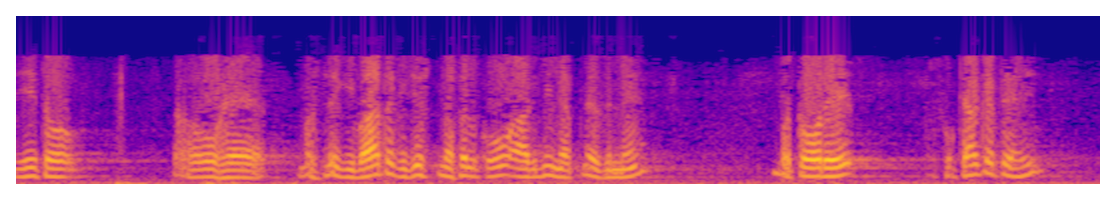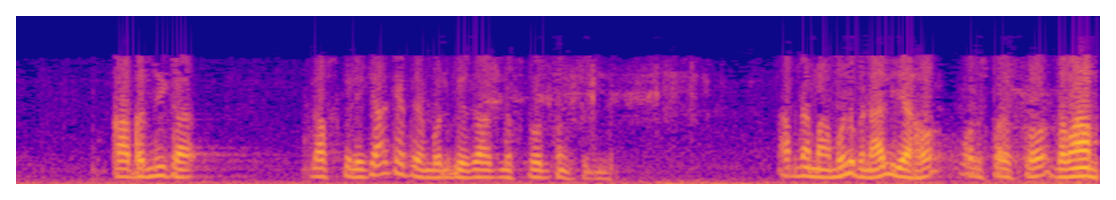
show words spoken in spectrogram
یہ تو وہ ہے مسئلے کی بات ہے کہ جس نسل کو آدمی نے اپنے ذمے بطور اس کو کیا کہتے ہیں؟ پابندی کا لفظ کے لیے کیا کہتے ہیں؟ مولوی آزاد بولتے ہیں اس لیے اپنا معمول بنا لیا ہو اور اس پر اس کو دوام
